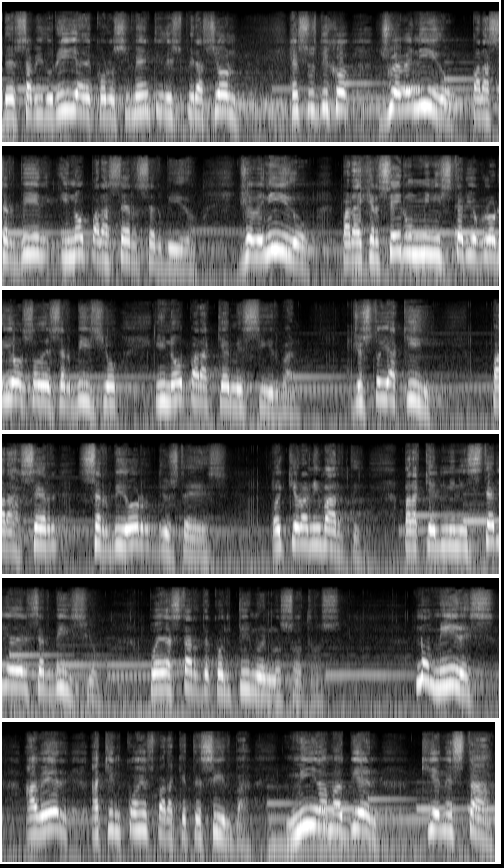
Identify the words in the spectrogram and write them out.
de sabiduría, de conocimiento y de inspiración, Jesús dijo, yo he venido para servir y no para ser servido. Yo he venido para ejercer un ministerio glorioso de servicio y no para que me sirvan. Yo estoy aquí para ser servidor de ustedes. Hoy quiero animarte para que el ministerio del servicio pueda estar de continuo en nosotros. No mires a ver a quién coges para que te sirva. Mira más bien quién está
